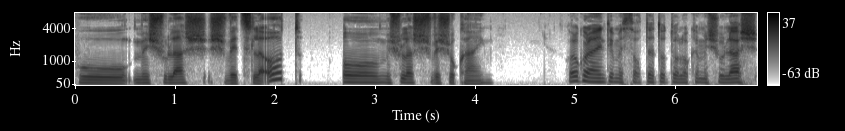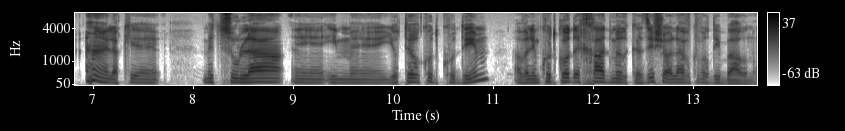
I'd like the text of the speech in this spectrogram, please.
הוא משולש שווה צלעות או משולש שווה שוקיים? קודם כל, הייתי משרטט אותו לא כמשולש, אלא כמצולע אה, עם אה, יותר קודקודים, אבל עם קודקוד אחד מרכזי שעליו כבר דיברנו.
